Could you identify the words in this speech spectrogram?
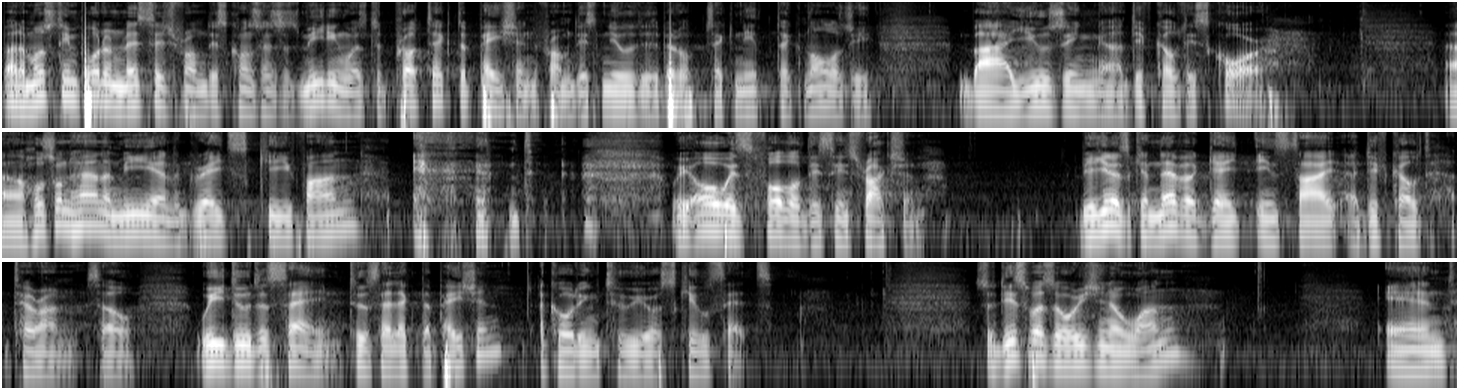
But the most important message from this consensus meeting was to protect the patient from this newly developed technology by using a difficulty score. Uh, Ho-Seong Han and me and great ski fan, and we always follow this instruction. Beginners can never get inside a difficult terrain, so we do the same to select the patient according to your skill sets. So this was the original one, and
